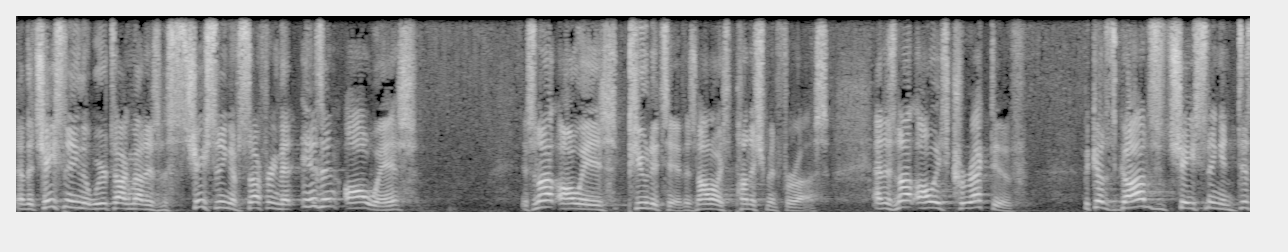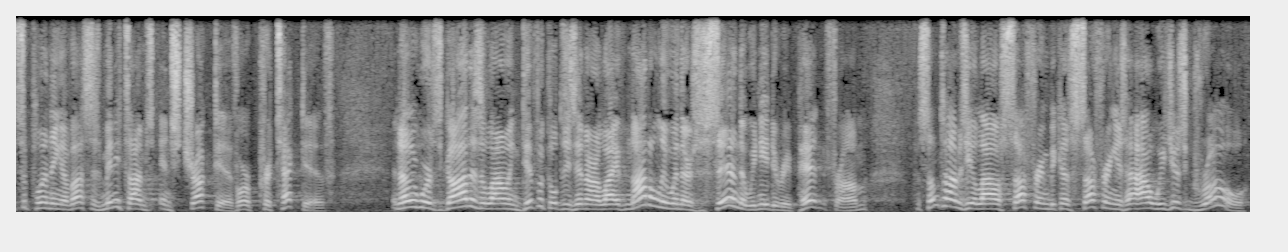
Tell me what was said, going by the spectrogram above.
And the chastening that we're talking about is the chastening of suffering that isn't always, it's not always punitive, it's not always punishment for us, and it's not always corrective. Because God's chastening and disciplining of us is many times instructive or protective. In other words, God is allowing difficulties in our life not only when there's sin that we need to repent from, but sometimes He allows suffering because suffering is how we just grow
